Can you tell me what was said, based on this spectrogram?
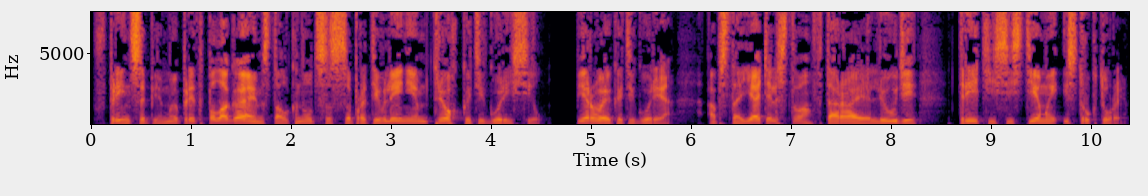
В принципе, мы предполагаем столкнуться с сопротивлением трех категорий сил. Первая категория – обстоятельства, вторая – люди – третьей системы и структуры.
